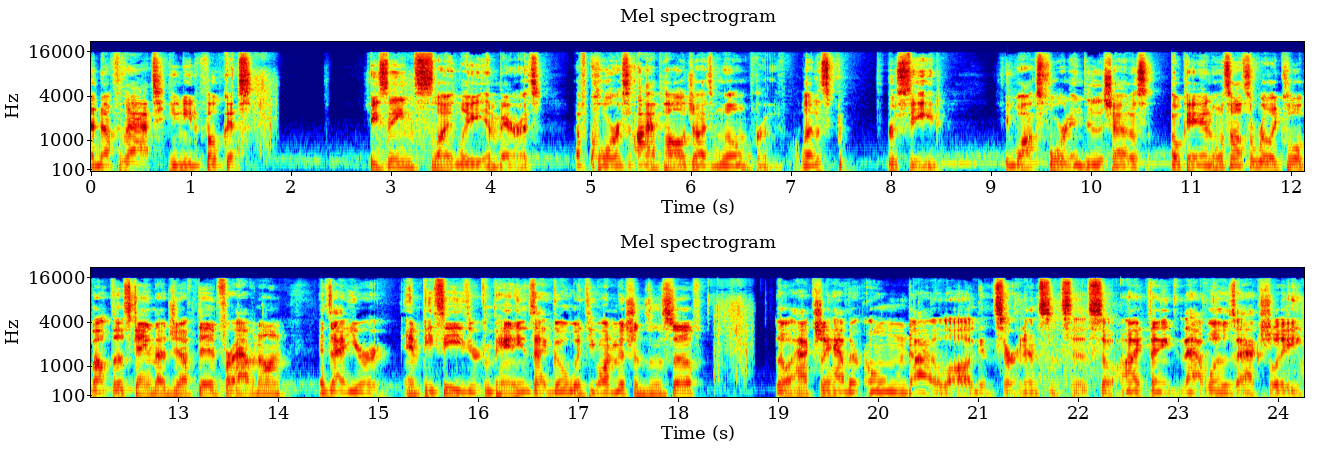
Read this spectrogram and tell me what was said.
Enough of that. You need to focus. She seems slightly embarrassed. Of course, I apologize and will improve. Let us pr proceed. She walks forward into the shadows. Okay, and what's also really cool about this game that Jeff did for Avadon is that your NPCs, your companions that go with you on missions and stuff, they'll actually have their own dialogue in certain instances. So I think that was actually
